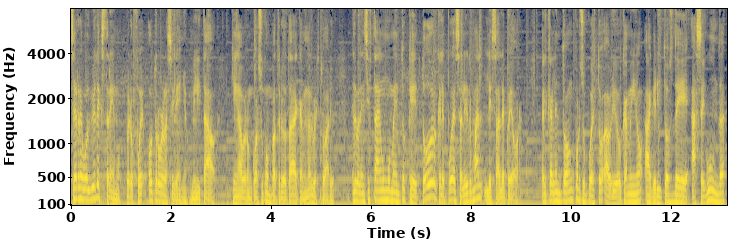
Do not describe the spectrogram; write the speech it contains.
Se revolvió el extremo, pero fue otro brasileño, Militao, quien abroncó a su compatriota de camino al vestuario. El Valencia está en un momento que todo lo que le puede salir mal le sale peor. El calentón, por supuesto, abrió camino a gritos de a segunda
